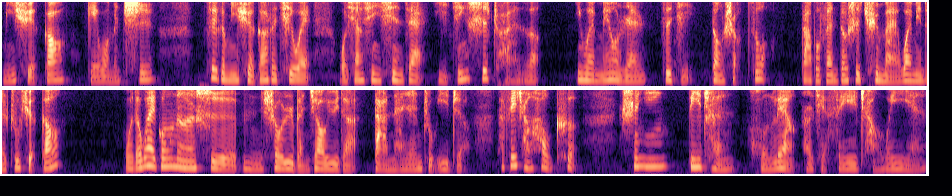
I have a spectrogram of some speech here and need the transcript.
米雪糕给我们吃。这个米雪糕的气味，我相信现在已经失传了，因为没有人自己动手做，大部分都是去买外面的猪血糕。我的外公呢是嗯受日本教育的大男人主义者，他非常好客，声音低沉洪亮，而且非常威严，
